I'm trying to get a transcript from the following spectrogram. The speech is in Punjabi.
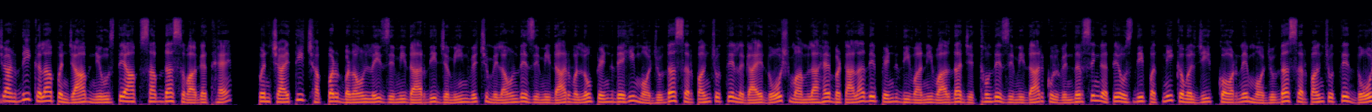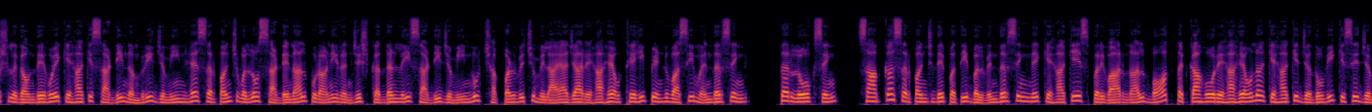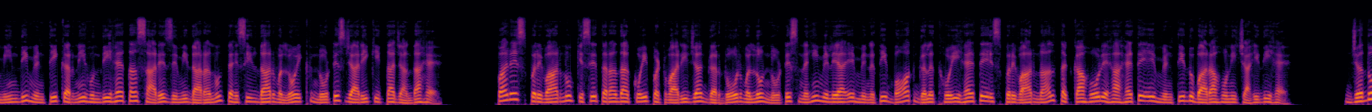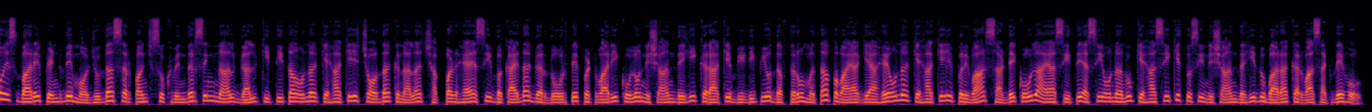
ਚੜ੍ਹਦੀ ਕਲਾ ਪੰਜਾਬ ਨਿਊਜ਼ ਤੇ ਆਪ ਸਭ ਦਾ ਸਵਾਗਤ ਹੈ। ਪੰਚਾਇਤੀ ਛੱਪੜ ਬਣਾਉਣ ਲਈ ਜ਼ਿਮੀਦਾਰ ਦੀ ਜ਼ਮੀਨ ਵਿੱਚ ਮਿਲਾਉਣ ਦੇ ਜ਼ਿਮੀਦਾਰ ਵੱਲੋਂ ਪਿੰਡ ਦੇ ਹੀ ਮੌਜੂਦਾ ਸਰਪੰਚ ਉੱਤੇ ਲਗਾਏ ਦੋਸ਼ ਮਾਮਲਾ ਹੈ। ਬਟਾਲਾ ਦੇ ਪਿੰਡ ਦੀਵਾਨੀਵਾਲ ਦਾ ਜਿੱਥੋਂ ਦੇ ਜ਼ਿਮੀਦਾਰ ਕੁਲਵਿੰਦਰ ਸਿੰਘ ਅਤੇ ਉਸ ਦੀ ਪਤਨੀ ਕਵਲਜੀਤ ਕੌਰ ਨੇ ਮੌਜੂਦਾ ਸਰਪੰਚ ਉੱਤੇ ਦੋਸ਼ ਲਗਾਉਂਦੇ ਹੋਏ ਕਿਹਾ ਕਿ ਸਾਡੀ ਨੰਬਰੀ ਜ਼ਮੀਨ ਹੈ। ਸਰਪੰਚ ਵੱਲੋਂ ਸਾਡੇ ਨਾਲ ਪੁਰਾਣੀ ਰੰਜਿਸ਼ ਕੱਢਣ ਲਈ ਸਾਡੀ ਜ਼ਮੀਨ ਨੂੰ ਛੱਪੜ ਵਿੱਚ ਮਿਲਾਇਆ ਜਾ ਰਿਹਾ ਹੈ। ਉੱਥੇ ਹੀ ਪਿੰਡ ਵਾਸੀ ਮਹਿੰਦਰ ਸਿੰਘ ਤਰਲੋਕ ਸਿੰਘ ਸਾਬਕਾ ਸਰਪੰਚ ਦੇ ਪਤੀ ਬਲਵਿੰਦਰ ਸਿੰਘ ਨੇ ਕਿਹਾ ਕਿ ਇਸ ਪਰਿਵਾਰ ਨਾਲ ਬਹੁਤ ਧੱਕਾ ਹੋ ਰਿਹਾ ਹੈ। ਉਹਨਾਂ ਕਿਹਾ ਕਿ ਜਦੋਂ ਵੀ ਕਿਸੇ ਜ਼ਮੀਨ ਦੀ ਮਿਣਤੀ ਕਰਨੀ ਹੁੰਦੀ ਹੈ ਤਾਂ ਸਾਰੇ ਜ਼ਿਮੀਂਦਾਰਾਂ ਨੂੰ ਤਹਿਸੀਲਦਾਰ ਵੱਲੋਂ ਇੱਕ ਨੋਟਿਸ ਜਾਰੀ ਕੀਤਾ ਜਾਂਦਾ ਹੈ। ਪਰ ਇਸ ਪਰਿਵਾਰ ਨੂੰ ਕਿਸੇ ਤਰ੍ਹਾਂ ਦਾ ਕੋਈ ਪਟਵਾਰੀ ਜਾਂ ਗਰਦੌਰ ਵੱਲੋਂ ਨੋਟਿਸ ਨਹੀਂ ਮਿਲਿਆ। ਇਹ ਮਿਣਤੀ ਬਹੁਤ ਗਲਤ ਹੋਈ ਹੈ ਤੇ ਇਸ ਪਰਿਵਾਰ ਨਾਲ ਧੱਕਾ ਹੋ ਰਿਹਾ ਹੈ ਤੇ ਇਹ ਮਿਣਤੀ ਦੁਬਾਰਾ ਹੋਣੀ ਚਾਹੀਦੀ ਹੈ। ਜਦੋਂ ਇਸ ਬਾਰੇ ਪਿੰਡ ਦੇ ਮੌਜੂਦਾ ਸਰਪੰਚ ਸੁਖਵਿੰਦਰ ਸਿੰਘ ਨਾਲ ਗੱਲ ਕੀਤੀ ਤਾਂ ਉਹਨਾਂ ਕਿਹਾ ਕਿ ਇਹ 14 ਕਨਾਲਾਂ ਛੱਪੜ ਹੈ, ਅਸੀਂ ਬਕਾਇਦਾ ਗਰਦੌਰ ਤੇ ਪਟਵਾਰੀ ਕੋਲੋਂ ਨਿਸ਼ਾਨਦੇਹੀ ਕਰਾ ਕੇ ਬੀਡੀਪੀਓ ਦਫ਼ਤਰੋਂ ਮਤਾ ਪਵਾਇਆ ਗਿਆ ਹੈ। ਉਹਨਾਂ ਕਿਹਾ ਕਿ ਇਹ ਪਰਿਵਾਰ ਸਾਡੇ ਕੋਲ ਆਇਆ ਸੀ ਤੇ ਅਸੀਂ ਉਹਨਾਂ ਨੂੰ ਕਿਹਾ ਸੀ ਕਿ ਤੁਸੀਂ ਨਿਸ਼ਾਨਦੇਹੀ ਦੁਬਾਰਾ ਕਰਵਾ ਸਕਦੇ ਹੋ।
